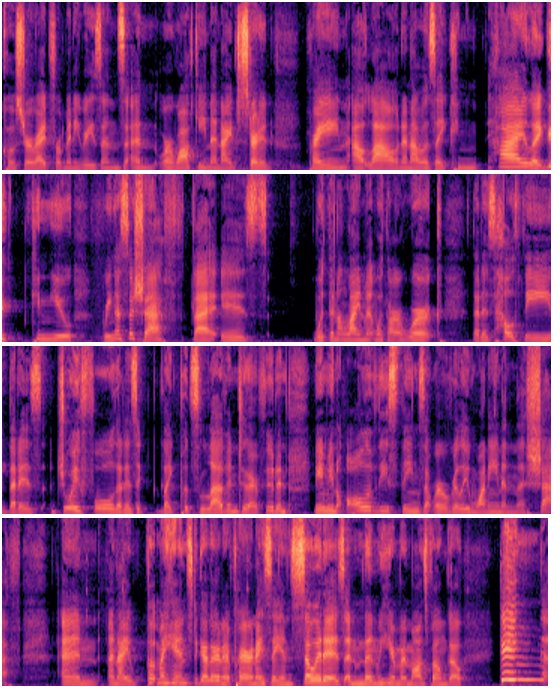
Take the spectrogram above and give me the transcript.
coaster ride for many reasons and we're walking and i just started praying out loud and I was like, "Can hi, like can you bring us a chef that is within alignment with our work, that is healthy, that is joyful, that is like puts love into their food and naming all of these things that we're really wanting in the chef." And and I put my hands together in a prayer and I say, "And so it is." And then we hear my mom's phone go, ding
